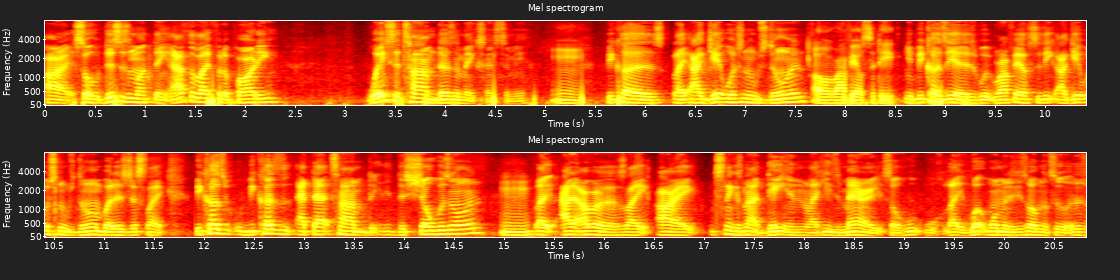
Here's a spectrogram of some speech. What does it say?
all right. So this is my thing. After life of the party, waste of time doesn't make sense to me Mm. because like I get what Snoop's doing. Oh, Raphael Saadiq. Because yeah, it's with Raphael Saadiq, I get what Snoop's doing, but it's just like because because at that time the, the show was on, Mm-hmm. like I, I was like, all right, this nigga's not dating, like he's married, so who like what woman is he talking to? It's,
